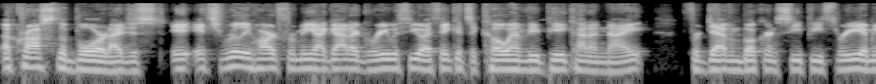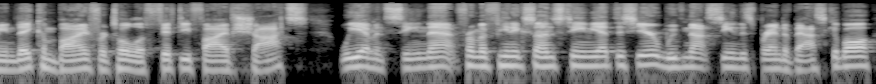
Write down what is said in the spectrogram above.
across the board. I just it, it's really hard for me. I got to agree with you. I think it's a co MVP kind of night for Devin Booker and CP3. I mean, they combined for a total of 55 shots. We haven't seen that from a Phoenix Suns team yet this year. We've not seen this brand of basketball.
